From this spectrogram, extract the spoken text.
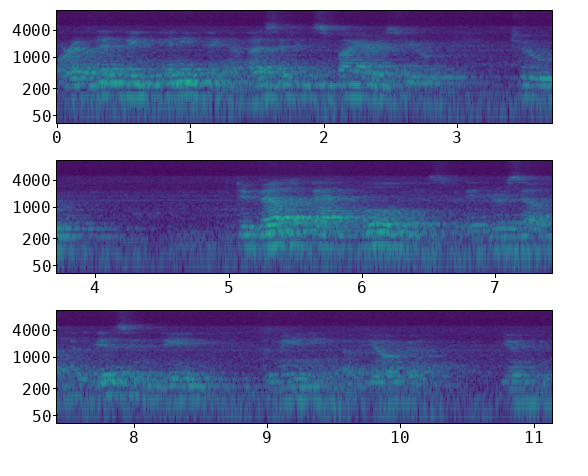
or attending anything unless it inspires you to Develop that wholeness within yourself that is indeed the meaning of yoga, union.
